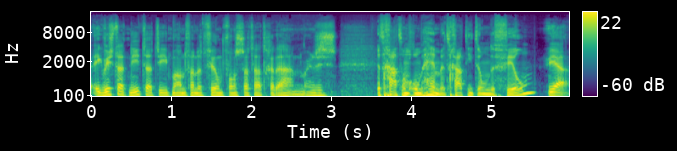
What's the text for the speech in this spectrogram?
Ik wist dat niet, dat die man van het filmfonds dat had gedaan. Maar het is. Het gaat dan om hem. Het gaat niet om de film. Ja,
